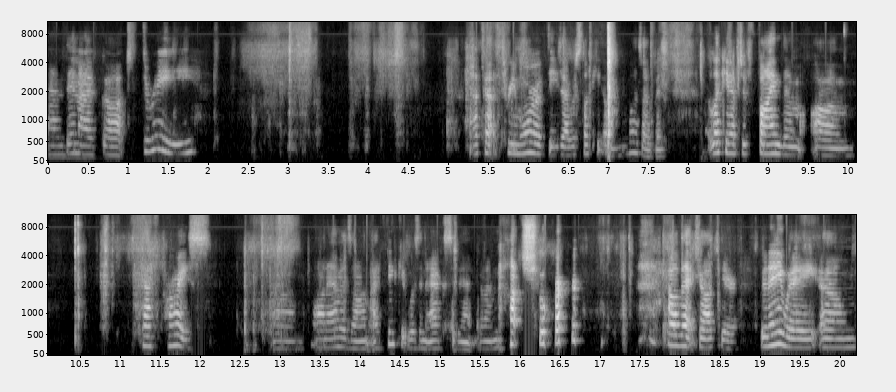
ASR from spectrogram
And And then I've got three. I've got three more of these. I was lucky. Oh, it was open. Lucky enough to find them um, half price um, on Amazon. I think it was an accident, but I'm not sure how that got there. But anyway, um,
